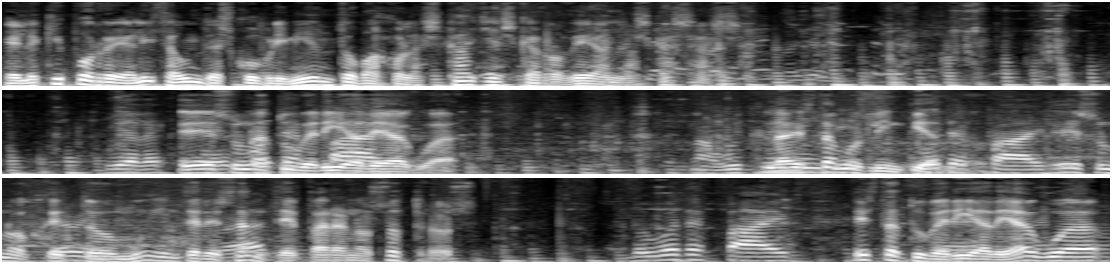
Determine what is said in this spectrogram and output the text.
El equipo realiza un descubrimiento bajo las calles que rodean las casas. Es una tubería de agua. La estamos limpiando. Es un objeto muy interesante para nosotros. Esta tubería de agua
